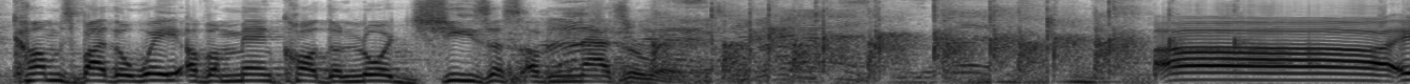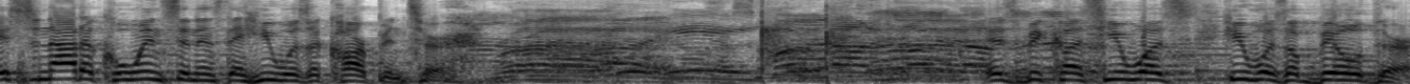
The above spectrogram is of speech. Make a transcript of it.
comes by the way of a man called the Lord Jesus of Nazareth? Ah, it's not a coincidence that he was a carpenter. Right. It's because he was he was a builder.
